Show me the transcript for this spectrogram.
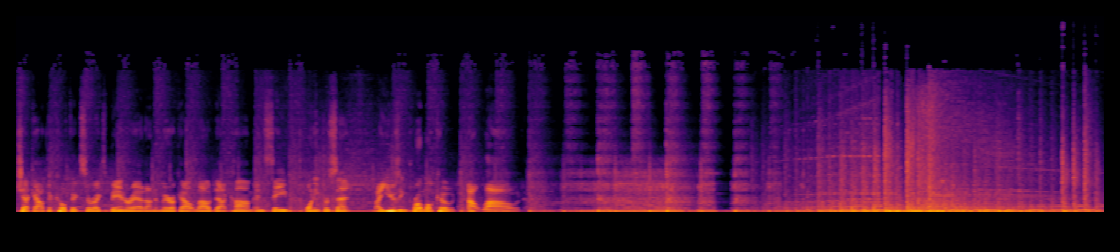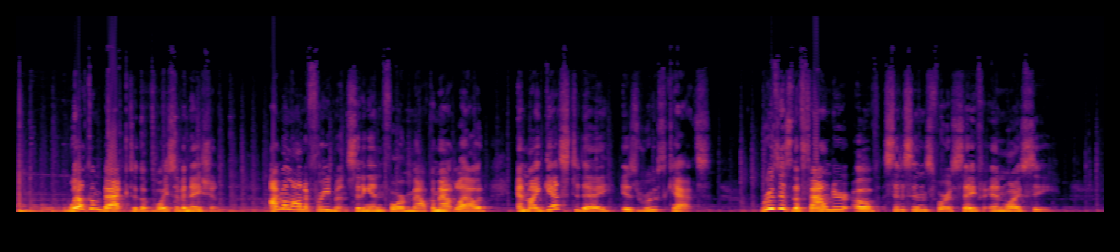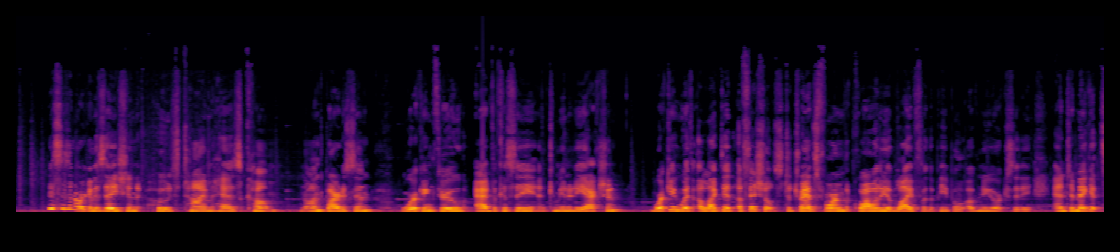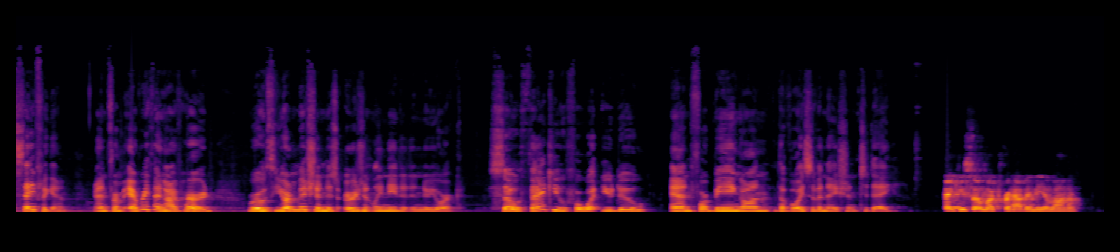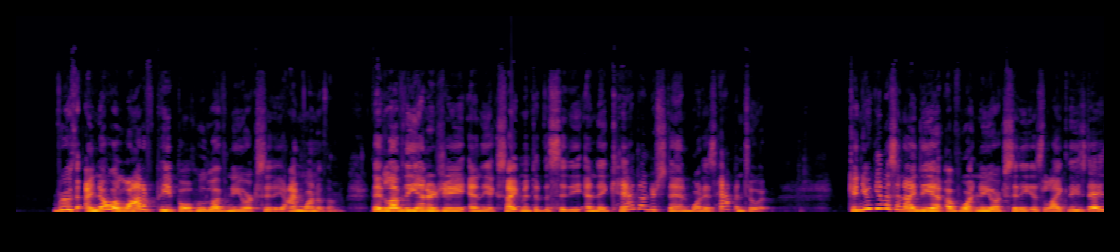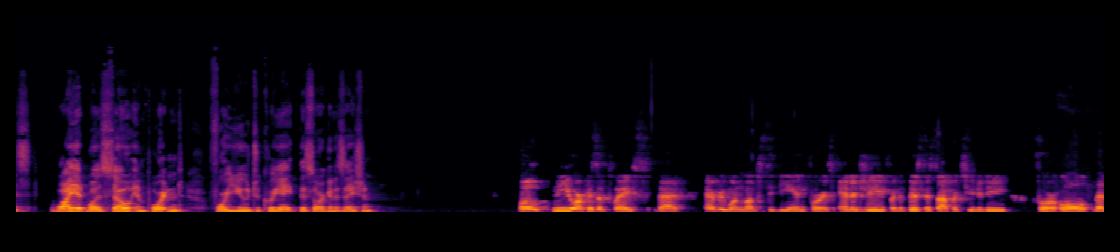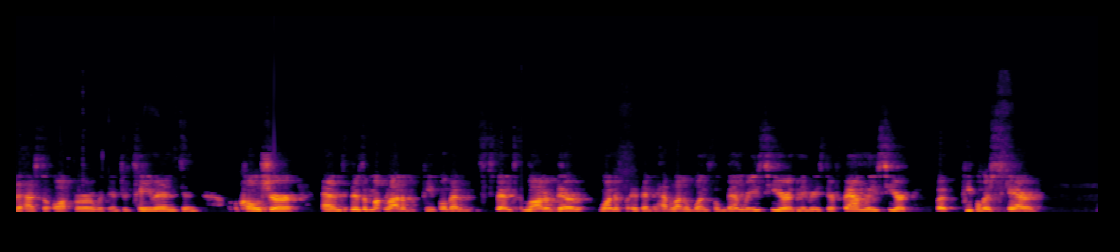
Check out the Cofix RX banner ad on AmericaOutloud.com and save 20% by using promo code OUTLOUD. Welcome back to the Voice of a Nation. I'm Ilana Freedman, sitting in for Malcolm Out Loud, and my guest today is Ruth Katz. Ruth is the founder of Citizens for a Safe NYC. This is an organization whose time has come, nonpartisan, working through advocacy and community action, working with elected officials to transform the quality of life for the people of New York City and to make it safe again. And from everything I've heard, Ruth, your mission is urgently needed in New York. So thank you for what you do and for being on The Voice of a Nation today. Thank you so much for having me, Ilana. Ruth, I know a lot of people who love New York City. I'm one of them. They love the energy and the excitement of the city, and they can't understand what has happened to it. Can you give us an idea of what New York City is like these days? Why it was so important for you to create this organization? Well, New York is a place that everyone loves to be in for its energy, for the business opportunity, for all that it has to offer with entertainment and culture. And there's a lot of people that have spent a lot of their wonderful, they have a lot of wonderful memories here and they raise their families here. But people are scared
